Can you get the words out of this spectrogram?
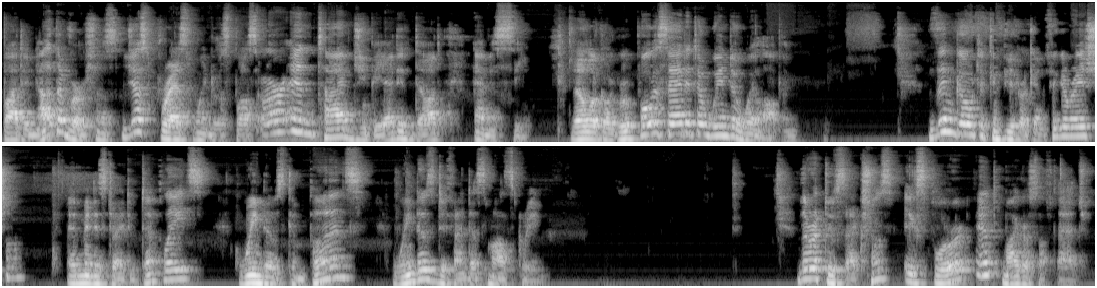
but in other versions, just press Windows plus R and type gpedit.msc. The Local Group Policy Editor window will open. Then go to Computer Configuration, Administrative Templates, Windows Components, Windows Defender Smart Screen. There are two sections – Explorer and Microsoft Edge.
